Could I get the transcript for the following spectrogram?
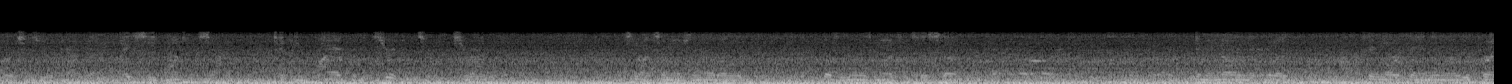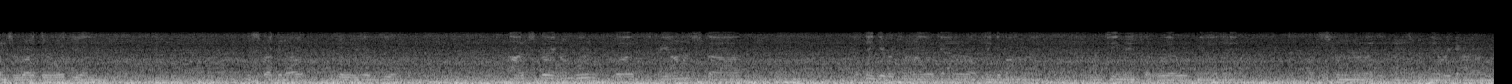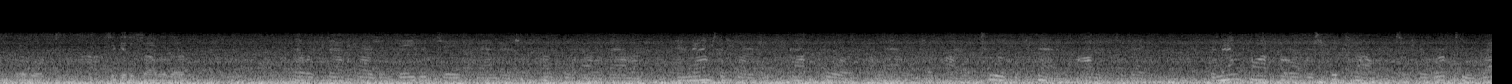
forces were parked on an icy mountainside, taking fire from insurgents who surrounded them. It's not so much the that doesn't know as much, it's just, uh, you know, knowing that uh, teamwork and, you know, your friends are right there with you and you stuck it out, do what you had to do. Uh, it's very humbling, but to be honest, uh, I think every time I look at it, I'll think about my, my teammates that were there with me Of the ten on it today. The men fought for over six hours as they worked to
